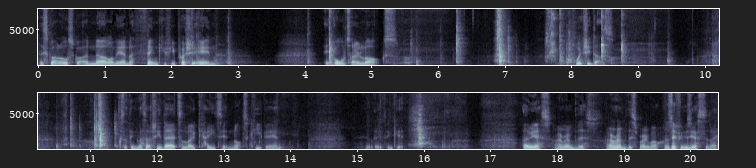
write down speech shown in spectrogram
It's got also got a knurl on the end. I think if you push it in, it auto locks, which it does. Because I think that's actually there to locate it, not to keep it in. They think it. Oh yes, I remember this. I remember this very well, as if it was yesterday.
